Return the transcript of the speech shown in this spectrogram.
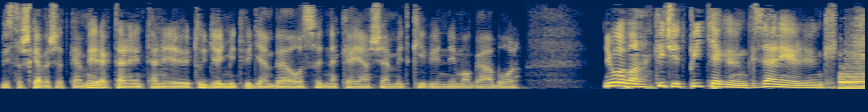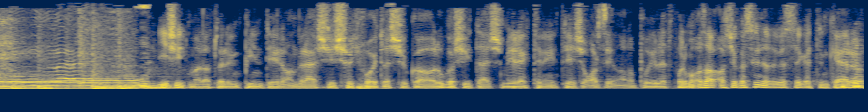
biztos keveset kell méregteleníteni, ő tudja, hogy mit vigyen be ahhoz, hogy ne kelljen semmit kivinni magából. Jól van, kicsit pittyegünk, zenélünk. És itt maradt velünk Pintér András is, hogy folytassuk a lugosítás, méregtelenítés, arzén alapú életforma. Az, az csak a szünetben beszélgettünk erről.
